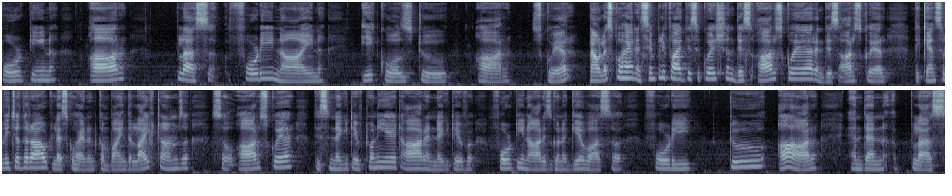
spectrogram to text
14r plus 49 equals to r square. Now let's go ahead and simplify this equation. This r square and this r square, they cancel each other out. Let's go ahead and combine the like terms. So r square, this negative 28r and negative 14r is going to give us 42r and then plus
